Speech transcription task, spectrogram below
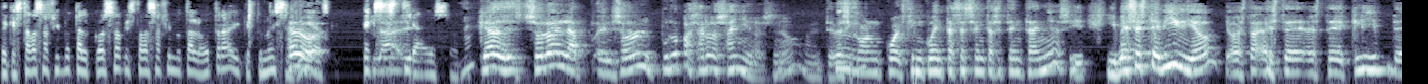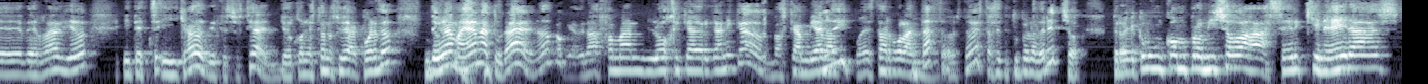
de que estabas haciendo tal cosa o que estabas haciendo tal otra y que tú no Claro, la- existía eso, ¿no? Claro, solo en, la, solo en el puro pasar los años, ¿no? Te ves Mm. con cu- 50, 60, 70 años y, y ves este vídeo, o esta- este, este clip de, de radio y, te, y claro, dices, hostia, yo con esto no estoy de acuerdo de una manera natural, ¿no? Porque de una forma lógica y orgánica vas cambiando Claro. y puedes dar volantazos, ¿no? Estás en tu pleno derecho. Pero hay como un compromiso a ser quien eras,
